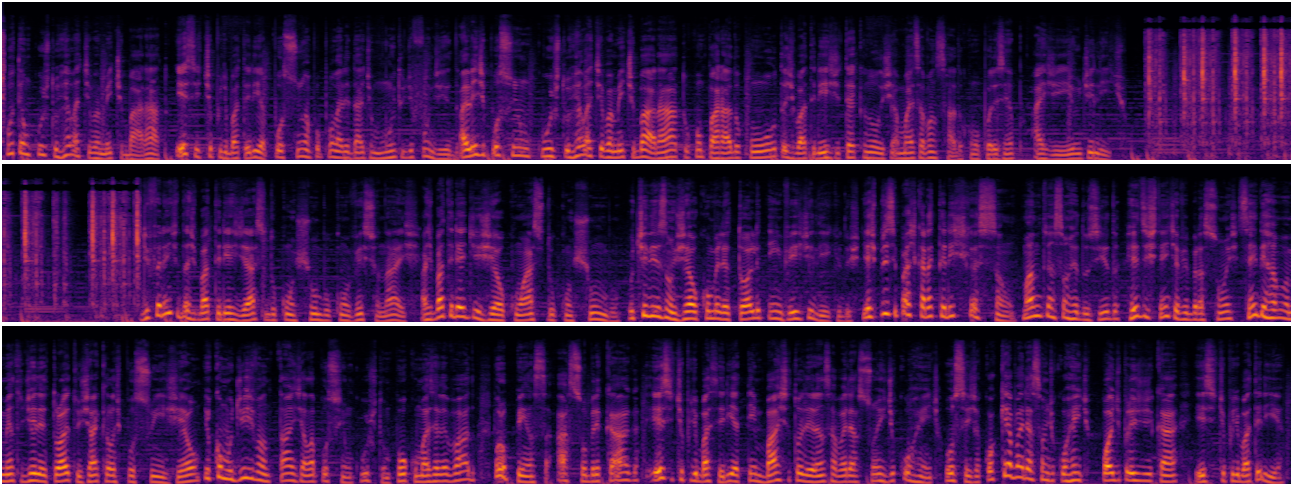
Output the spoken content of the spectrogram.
Por ter um custo relativamente barato, esse tipo de bateria possui uma popularidade muito difundida, além de possuir um custo relativamente barato comparado com outras baterias de tecnologia mais avançada, como por exemplo as de íon de lítio. Diferente das baterias de ácido com chumbo convencionais, as baterias de gel com ácido com chumbo utilizam gel como eletrólito em vez de líquidos. E as principais características são manutenção reduzida, resistente a vibrações, sem derramamento de eletrólito já que elas possuem gel, e como desvantagem ela possui um custo um pouco mais elevado, propensa à sobrecarga. Esse tipo de bateria tem baixa tolerância a variações de corrente, ou seja, qualquer variação de corrente pode prejudicar esse tipo de bateria.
